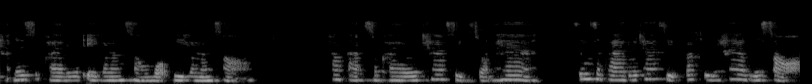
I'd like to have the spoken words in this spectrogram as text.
หารด้วยสแควร์รูท a กำลังสองบวก b กำลังสองเท่ากับสแควร์รูทห้าสิบส่วนห้าซึ่งสแควร์รูทห้าสิบก็คือห้ารูทสอง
